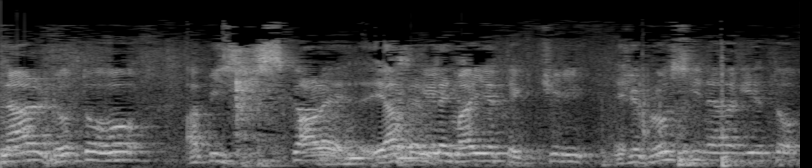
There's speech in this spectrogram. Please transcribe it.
hnal do toho, aby získal Ale já jsem teď- majetek, čili že v Losinách je to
